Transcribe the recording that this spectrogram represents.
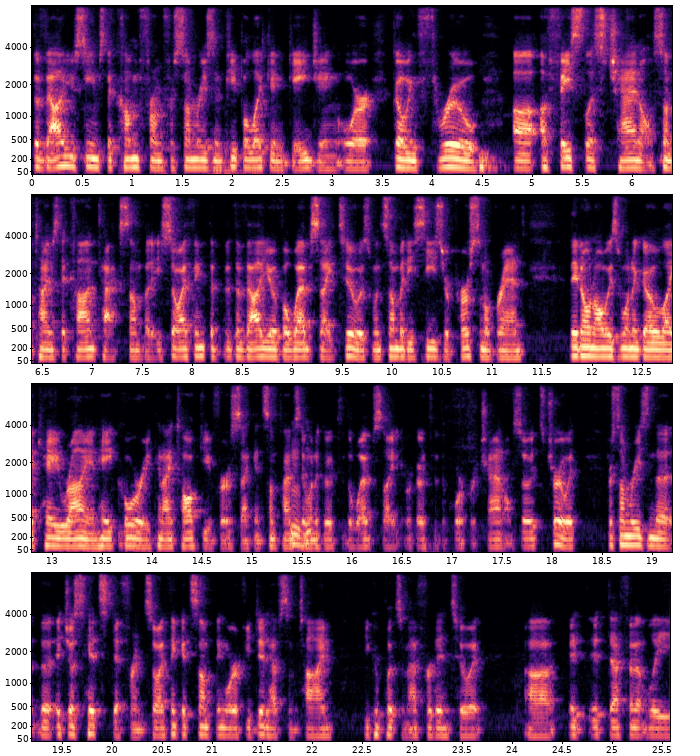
the value seems to come from, for some reason, people like engaging or going through uh, a faceless channel sometimes to contact somebody. So I think that the value of a website too is when somebody sees your personal brand, they don't always want to go like, "Hey Ryan, hey Corey, can I talk to you for a second? Sometimes they Mhm. want to go through the website or go through the corporate channel. So it's true. It for some reason the, the it just hits different. So I think it's something where if you did have some time, you could put some effort into it. Uh, it, it definitely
